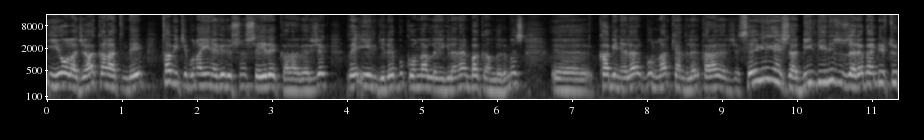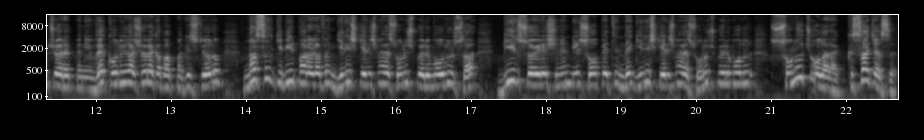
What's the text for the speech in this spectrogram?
iyi olacağı kanaatindeyim. Tabii ki buna yine virüsün seyri karar verecek ve ilgili bu konularla ilgilenen bakanlarımız, e, kabineler bunlar kendileri karar verecek. Sevgili gençler bildiğiniz üzere ben bir Türkçe öğretmeniyim ve konuyu da şöyle kapatmak istiyorum. Nasıl ki bir paragrafın giriş, gelişme ve sonuç bölümü olursa bir söyleşinin, bir sohbetin de giriş, gelişme ve sonuç bölümü olur. Sonuç olarak kısacası,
